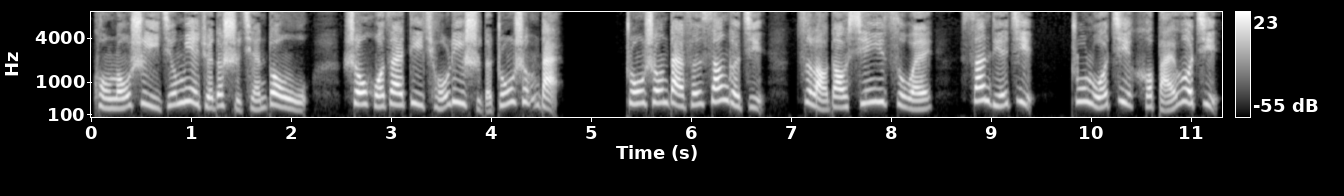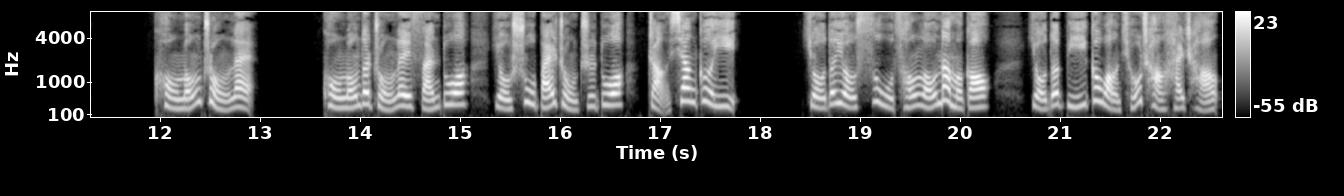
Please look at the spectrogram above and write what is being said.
恐龙是已经灭绝的史前动物，生活在地球历史的中生代。中生代分三个纪，自老到新依次为三叠纪、侏罗纪和白垩纪。恐龙种类，恐龙的种类繁多，有数百种之多，长相各异，有的有四五层楼那么高，有的比一个网球场还长。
